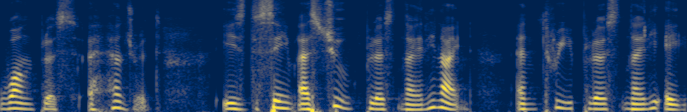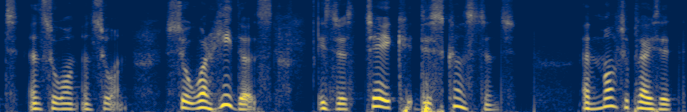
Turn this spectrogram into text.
1 plus 100 is the same as 2 plus 99 and 3 plus 98 and so on and so on. So what he does is just take this constant and multiplies it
